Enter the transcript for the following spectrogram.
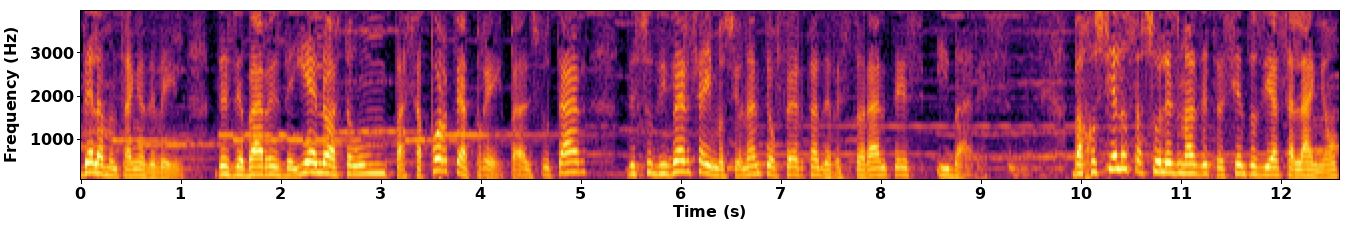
de la montaña de Vail, desde barres de hielo hasta un pasaporte a pre para disfrutar de su diversa y emocionante oferta de restaurantes y bares. Bajo cielos azules más de 300 días al año,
